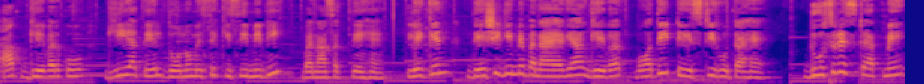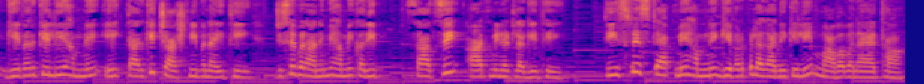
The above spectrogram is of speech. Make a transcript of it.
आप घेवर को घी या तेल दोनों में से किसी में भी बना सकते हैं। लेकिन देशी घी में बनाया गया घेवर बहुत ही टेस्टी होता है। दूसरे स्टेप में घेवर के लिए हमने एक तार की चाशनी बनाई थी, जिसे बनाने में हमें करीब सात से आठ मिनट लगे थे। तीसरे स्टेप में हमने घेवर पर लगाने के लिए मावा बनाया था,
